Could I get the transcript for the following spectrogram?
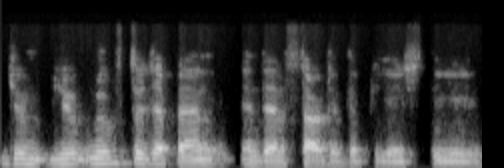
you, you moved to Japan and then started the PhD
